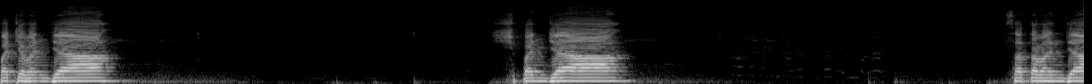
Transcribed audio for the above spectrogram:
पचवंजा छपंजा सतवंजा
